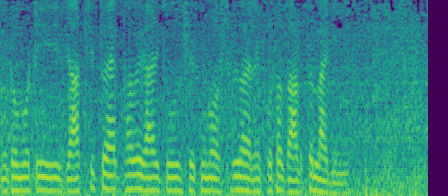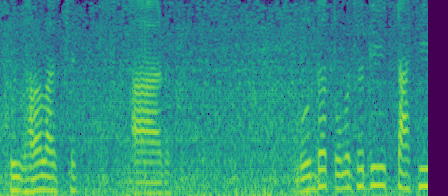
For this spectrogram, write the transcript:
মোটামুটি যাচ্ছি তো একভাবে গাড়ি চলছে, কোনো অসুবিধা হয়নি, কোথাও দাঁড়াতে লাগেনি। খুবই ভালো লাগছে। আর বন্ধুরা, তোমরা যদি টাকি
